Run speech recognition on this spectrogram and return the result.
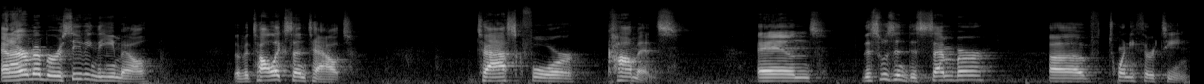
And I remember receiving the email that Vitalik sent out to ask for comments. And this was in December of 2013.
